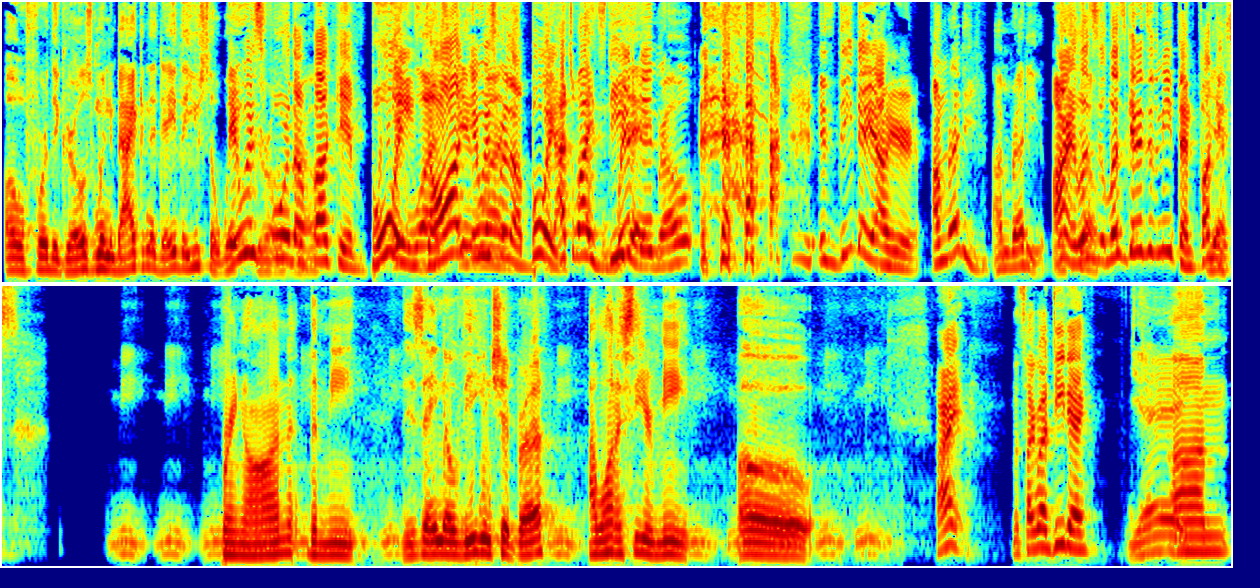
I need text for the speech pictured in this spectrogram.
oh, for the girls. When back in the day they used to whip It was girls, for the bro. fucking boys, It was, dog. It, was, for the boys. That's why it's D Day, bro. it's D Day out here. I'm ready. I'm ready. All right, let's go. let's get into the meat then. Fuck yes. it. Meat, meat, meat. Bring on the meat. This ain't no vegan shit, bruh. I want to see your meat. Oh, All right, let's talk about D Day. yay. Um.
